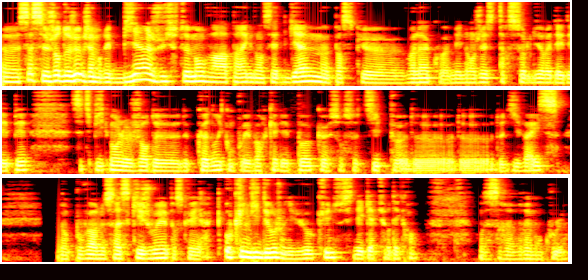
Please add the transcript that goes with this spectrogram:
Euh, ça c'est le genre de jeu que j'aimerais bien justement voir apparaître dans cette gamme parce que voilà quoi, mélanger Star Soldier et DDP, c'est typiquement le genre de, de conneries qu'on pouvait voir qu'à l'époque sur ce type de, de, de device. Donc pouvoir ne serait-ce qu'y jouer parce qu'il y a aucune vidéo, j'en ai vu aucune, c'est des captures d'écran. Donc ça serait vraiment cool.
